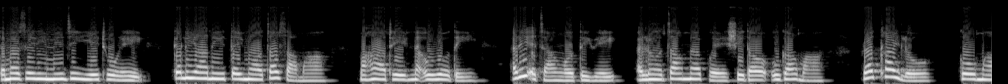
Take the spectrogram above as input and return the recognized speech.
ဓမ္မစရီမင်းကြီးရေးထိုးတဲ့ကလျာဏီတိမ်မော်ကြောက်စာမှာမဟာထေနှစ်ဦးတို့သည်အဲ့ဒီအကြောင်းကိုသိ၍အလွန်ကြောက်မက်ဖွယ်ရှိသောဦးကောင်းမှာရက်ခိုက်လိုကိုမာ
